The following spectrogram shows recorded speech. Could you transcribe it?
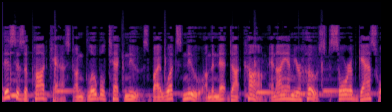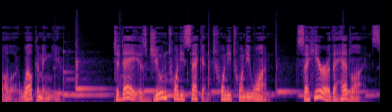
This is a podcast on global tech news by What's New on the Net.com, and I am your host, Saurabh Gaswala, welcoming you. Today is June 22, 2021. So here are the headlines.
